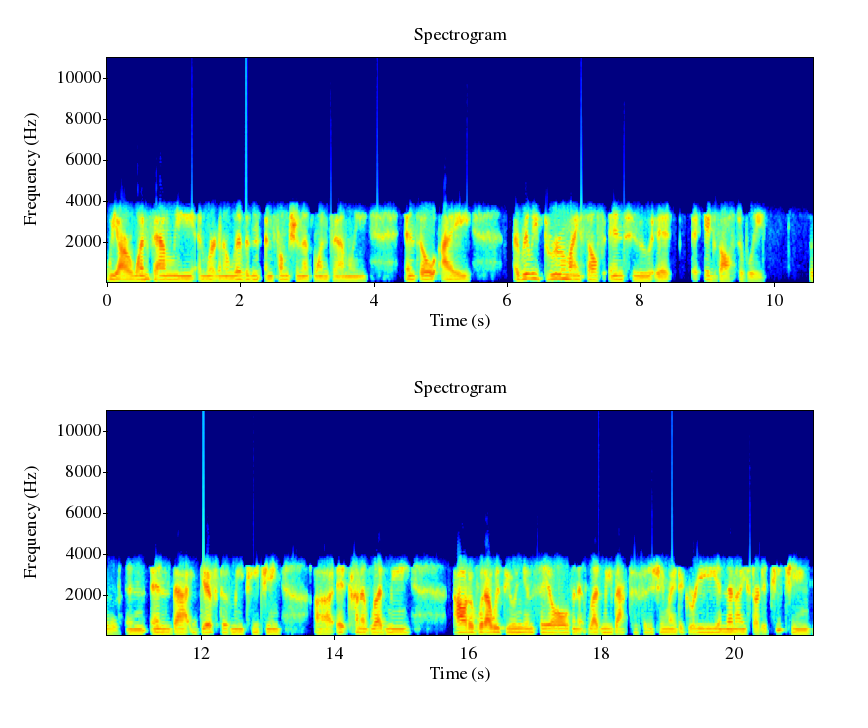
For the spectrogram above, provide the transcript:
we are one family and we're going to live in, and function as one family. And so I, I really threw myself into it exhaustively. Mm. And and that gift of me teaching Uh, it kind of led me out of what I was doing in sales and it led me back to finishing my degree. And then I started teaching,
